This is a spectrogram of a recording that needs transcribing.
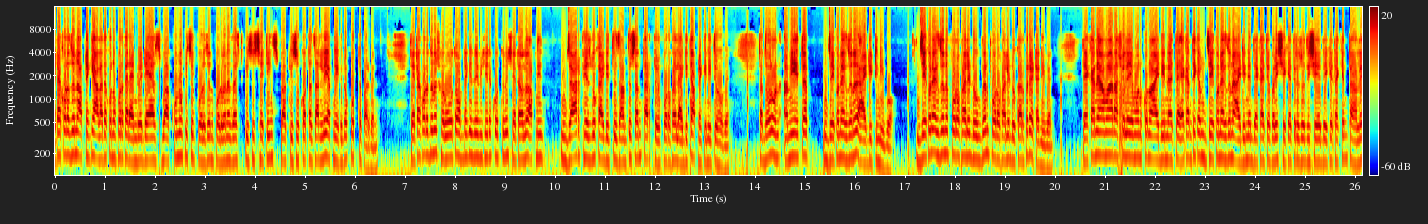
এটা করার জন্য আপনাকে আলাদা কোনো প্রকার অ্যান্ড্রয়েড অ্যাপস বা কোনো কিছুর প্রয়োজন পড়বে না জাস্ট কিছু সেটিংস বা কিছু কথা জানলেই আপনি এগুলো করতে পারবেন। তো এটা করার জন্য সর্বপ্রথম আপনাকে যে বিষয়টা করতে হবে সেটা হলো আপনি যার ফেসবুক আইডিতে জানতে চান, তার প্রোফাইল আইডিতে আপনাকে নিতে হবে। তা ধরুন, আমি এটা যে কোনো একজনের আইডিটি নিব। যে কোনো একজনের প্রোফাইলে ঢুকবেন প্রোফাইলে ঢোকার পরে এটা নেবেন। তো এখানে আমার আসলে এমন কোনো আইডি নাই, তো এখান থেকে আমি যে কোনো একজনের আইডি নিয়ে দেখাইতে পারি। সেক্ষেত্রে যদি সে দেখে থাকেন, তাহলে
